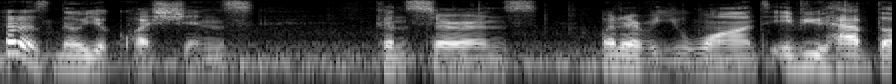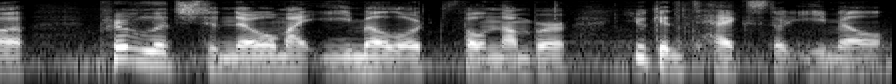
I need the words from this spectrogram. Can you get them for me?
Let us know your questions, concerns, whatever you want. If you have the privilege to know my email or phone number, you can text or email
